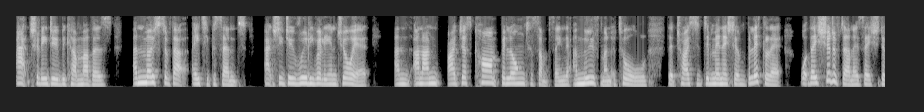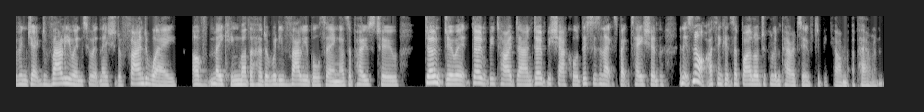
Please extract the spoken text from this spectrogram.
actually do become mothers. And most of that 80% actually do really, really enjoy it. And and i'm i just can't belong to something a movement at all that tries to diminish and belittle it. What they should have done is they should have injected value into it and they should have found a way of making motherhood a really valuable thing as opposed to don't do it. Don't be tied down. Don't be shackled. This is an expectation. And it's not. I think it's a biological imperative to become a parent.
